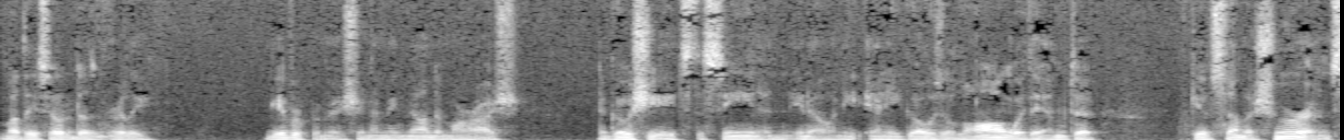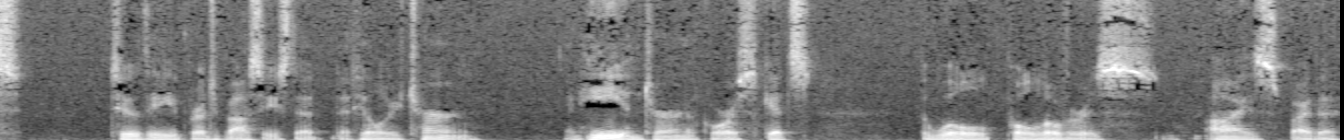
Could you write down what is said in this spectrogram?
Mother Yasoda doesn't really give her permission. I mean, Nanda Maharaj negotiates the scene, and you know, and he and he goes along with him to give some assurance to the Brajbasis that that he'll return, and he in turn, of course, gets the wool pulled over his eyes by the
